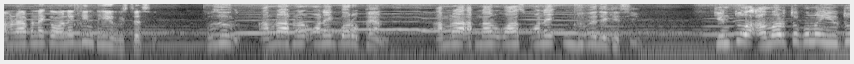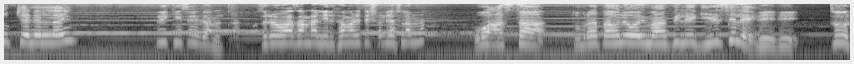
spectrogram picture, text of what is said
আমরা আপনাকে অনেক দিন থেকে খুঁজতেছি হুজুর আমরা আপনার অনেক বড় ফ্যান আমরা আপনার ওয়াজ অনেক ইউটিউবে দেখেছি। কিন্তু আমার তো কোনো ইউটিউব চ্যানেল নাই। তুই কিছুই জানিস না? হুজুরের আওয়াজ আমরা নীলফামারিতে শুনে আসলাম না? ও আচ্ছা তোমরা তাহলে ওই মাহফিলে গিয়েছিলে? জি জি। হুজুর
